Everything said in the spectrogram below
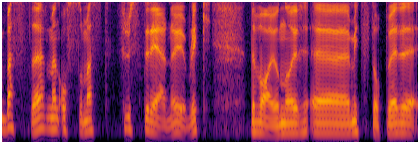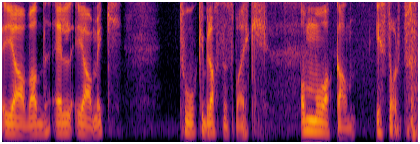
beste, men også mest frustrerende øyeblikk, det var jo når eh, midtstopper Javad El Yamik tok brassespark og han i stolpen.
